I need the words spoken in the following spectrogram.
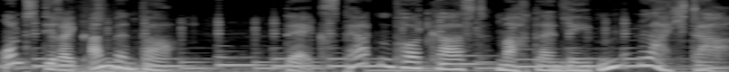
und direkt anwendbar. Der Expertenpodcast macht dein Leben leichter.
